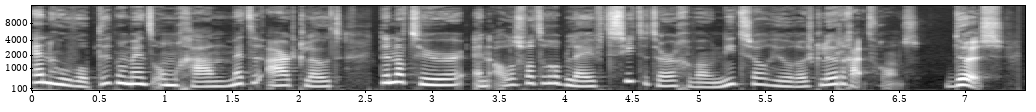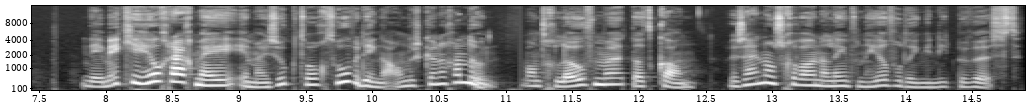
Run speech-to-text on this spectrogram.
En hoe we op dit moment omgaan met de aardkloot, de natuur en alles wat erop leeft, ziet het er gewoon niet zo heel rooskleurig uit voor ons. Dus neem ik je heel graag mee in mijn zoektocht hoe we dingen anders kunnen gaan doen. Want geloof me, dat kan. We zijn ons gewoon alleen van heel veel dingen niet bewust.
